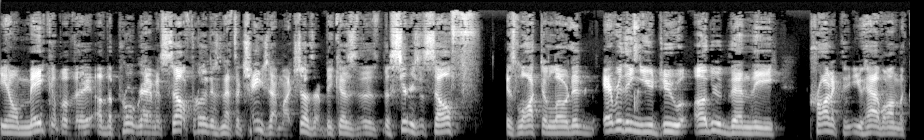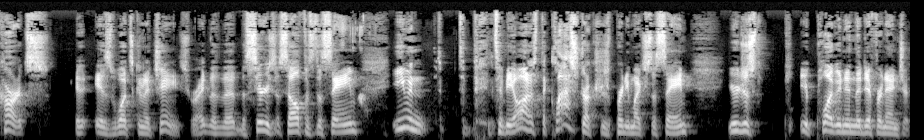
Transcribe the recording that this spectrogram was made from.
you know makeup of the of the program itself really doesn't have to change that much does it? Because the, the series itself is locked and loaded. Everything you do other than the product that you have on the carts is what's going to change, right? The, the, the, series itself is the same. Even to, to, be honest, the class structure is pretty much the same. You're just you're plugging in the different engine.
